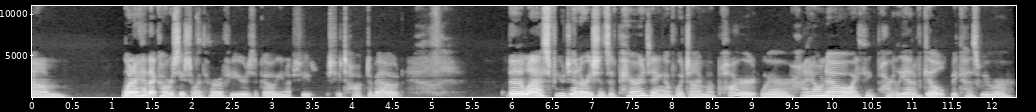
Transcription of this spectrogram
um, when I had that conversation with her a few years ago you know she she talked about the last few generations of parenting of which I'm a part where I don't know I think partly out of guilt because we were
